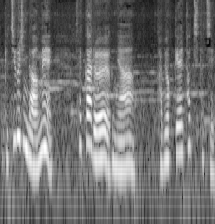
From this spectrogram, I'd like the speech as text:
이렇게 찍으신 다음에 색깔을 그냥 가볍게 터치 터치.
